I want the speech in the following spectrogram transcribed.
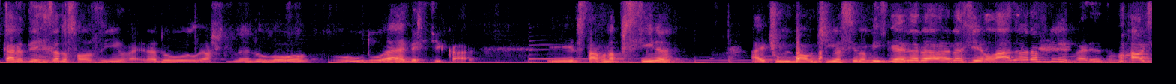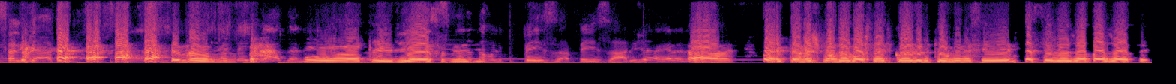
cara, eu dei risada sozinho, velho. Era do, eu acho que do Leandro Lô ou do Ebert, cara. E eles estavam na piscina, aí tinha um baldinho, assim, não me engano, era, era gelado, era vinho, velho, do balde, tá ligado? eu não vi. Pegada, né? Pô, perdi essa, velho. tava ali pesa, pesado e já era, né? Ah, então respondeu bastante coisa do que eu vi nesse, nesse VJJ,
